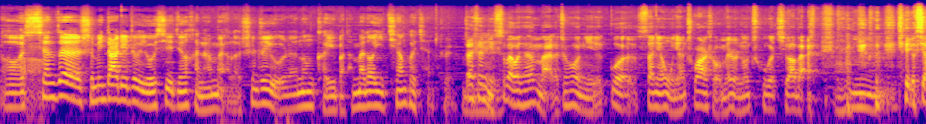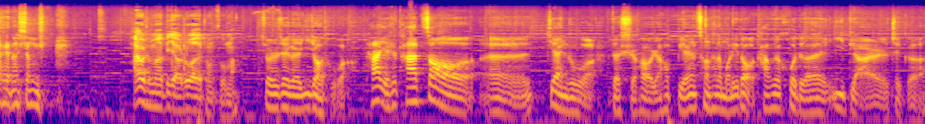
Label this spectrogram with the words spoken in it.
呃，现在《神秘大地》这个游戏已经很难买了，甚至有人能可以把它卖到一千块钱。对，但是你四百块钱买了之后，你过三年五年出二手，没准能出个七八百，嗯，这游戏还能升值。还有什么比较弱的种族吗？就是这个异教徒，他也是他造呃建筑的时候，然后别人蹭他的魔力豆，他会获得一点儿这个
